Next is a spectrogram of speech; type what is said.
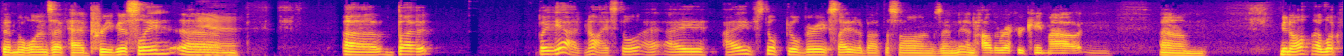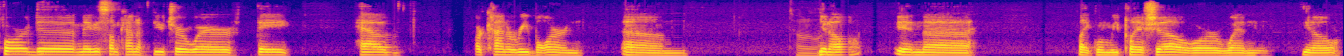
than the ones I've had previously. Um, Yeah. uh, but but yeah, no, I still I, I I still feel very excited about the songs and and how the record came out and um, you know I look forward to maybe some kind of future where they have are kind of reborn. Um, Totally. you know, in uh, like when we play a show or when you know,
